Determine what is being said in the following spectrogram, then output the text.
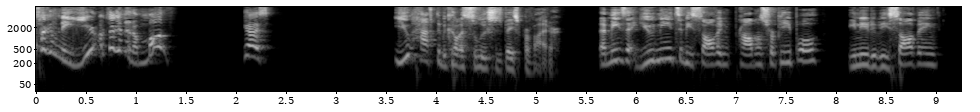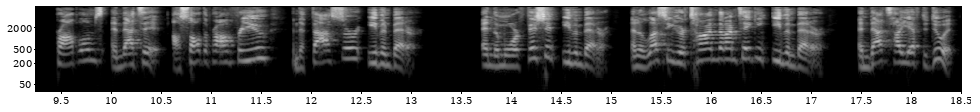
talking in a year, I'm talking in a month. guys, you have to become a solutions based provider. That means that you need to be solving problems for people. You need to be solving problems, and that's it. I'll solve the problem for you. And the faster, even better. And the more efficient, even better. And the less of your time that I'm taking, even better. And that's how you have to do it.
